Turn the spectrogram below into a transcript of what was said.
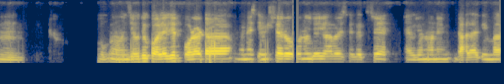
হুম। যেহেতু কলেজের পড়াটা মানে সেমিস্টার অনুযায়ী হবে সেক্ষেত্রে একজন মানে দাদা কিংবা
